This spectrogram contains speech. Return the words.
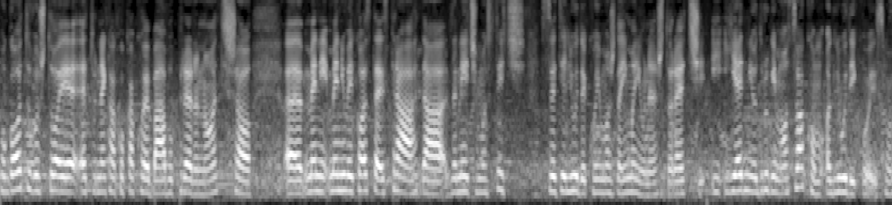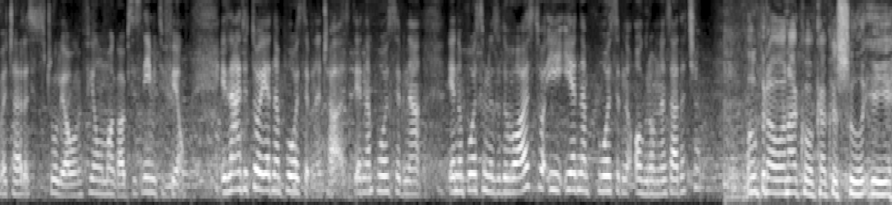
pogotovo što je eto nekako kako je babo prerano otišao, e, meni, meni uvijek ostaje strah da, da nećemo stići sve te ljude koji možda imaju nešto reći i jedni od drugima, o svakom od ljudi koji smo večeras čuli o ovom filmu, mogao bi se snimiti film. I znate, to je jedna posebna čast, jedna posebna, jedno posebno zadovoljstvo i jedna posebno ogromna zadaća. Pa upravo onako kako su i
